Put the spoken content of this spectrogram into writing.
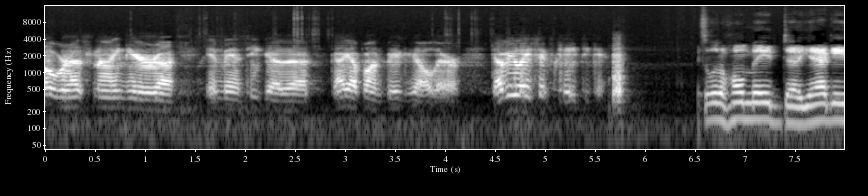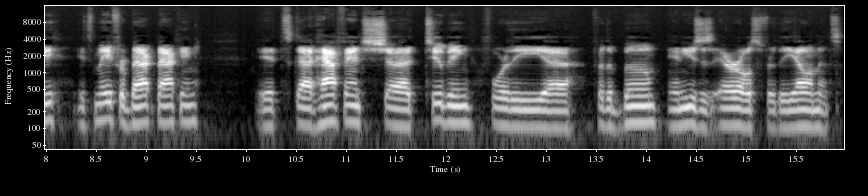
Over S9 here uh, in Manteca, the guy up on Big Hill there. WA6KTK. It's a little homemade uh, Yagi. It's made for backpacking. It's got half inch uh, tubing for the uh, for the boom and uses arrows for the elements.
